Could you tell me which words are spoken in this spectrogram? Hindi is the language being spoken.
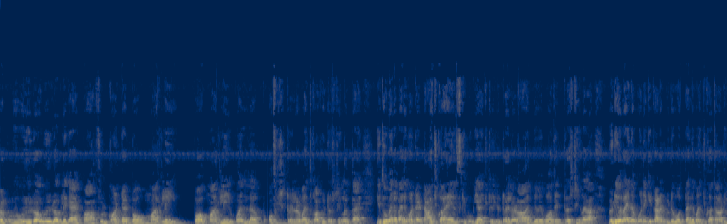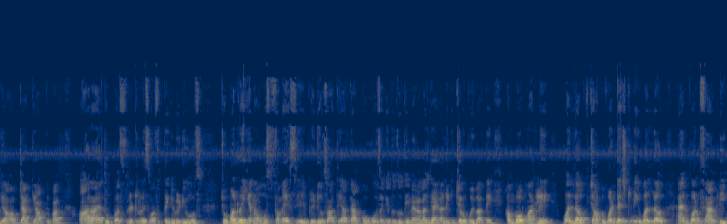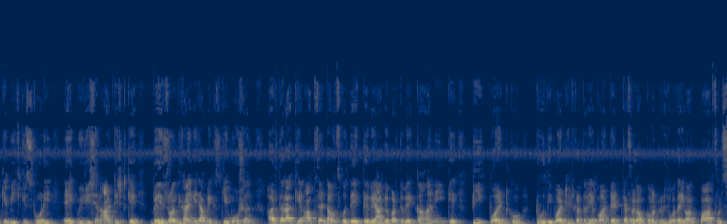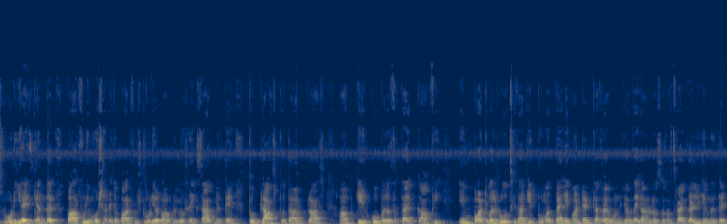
पहले आ चुका है, उसकी ट्रेलर आज भी बहुत इंटरेस्टिंग लगा। वीडियो होने के कारण वीडियो बहुत पहले बन चुका था और अब जाके आपके पास आ रहा है। तो बस लिटरली समझ सकते हैं कि वीडियोस जो बन रही है ना, उस समय से वीडियोस आते आते, आपको हो सके तो दो तीन महीना लग जाएगा, लेकिन चलो कोई बात नहीं, हम बॉब मार ले वन लव जहाँ पे one destiny one love and one family के बीच की स्टोरी एक म्यूजिशियन आर्टिस्ट के बेस्ड ऑन दिखाएँगे, जहाँ पे उसकी इमोशन हर तरह के अप्स एंड डाउन को देखते हुए, आगे बढ़ते हुए, कहानी के पीक पॉइंट को टू दी पॉइंट हिट करते हुए कंटेंट कैसा लगा आप कमेंट करके बताइए और पावरफुल स्टोरी है इसके अंदर। पावरफुल इमोशन है। जब पावरफुल स्टोरी और पावरफुल इमोशन एक साथ मिलते हैं तो ब्लास्ट होता है। और ब्लास्ट आपके को बदल सकता है। काफ़ी इम्पोर्टेबल रोल्स के साथ ये टू मंथ पहले कंटेंट कैसा लगा मुझे लोग सब्सक्राइब कर लीजिए। मिलते हैं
